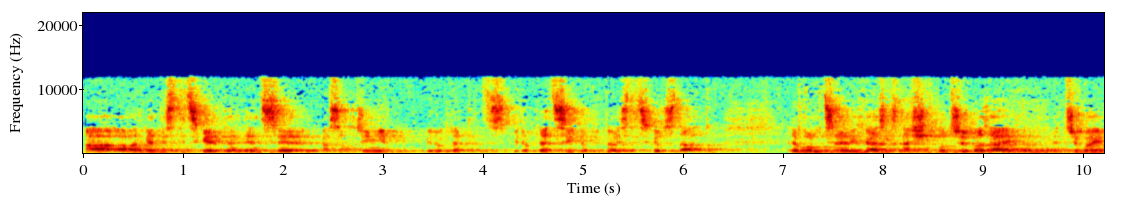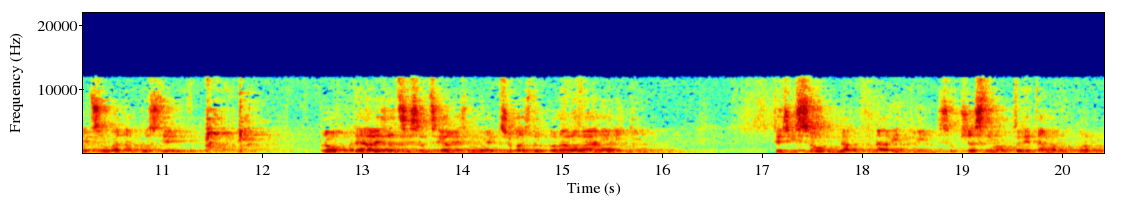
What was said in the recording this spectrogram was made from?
a avantgardistické tendence a samozřejmě byrokracii kapitalistického státu. Revoluce vychází z naší potřeb a zájmů, je odsouvat na později. Pro realizaci socialismu je třeba zdokonalování lidí, kteří jsou navyklí současným autoritám a úkonům,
